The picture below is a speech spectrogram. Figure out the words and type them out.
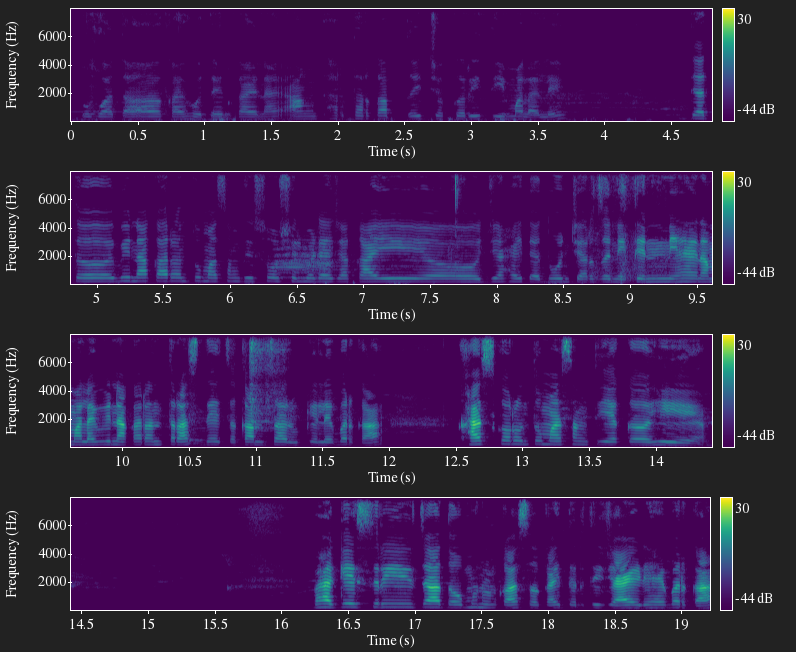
बघू आता काय होतंय आहे काय नाही. अंग थरथर कापतंय चक्कर येते मला लय. त्यात विनाकारण तुम्हाला सांगते सोशल मीडियाच्या काही जे आहे त्या दोन चार जणी त्यांनी आहे ना मला विनाकारण त्रास द्यायचं काम चालू केलं आहे बरं का. खास करून तुम्हाला सांगते एक हे भाग्यश्री जाधव म्हणून का असं काहीतरी तिची आयडिया आहे बरं का.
